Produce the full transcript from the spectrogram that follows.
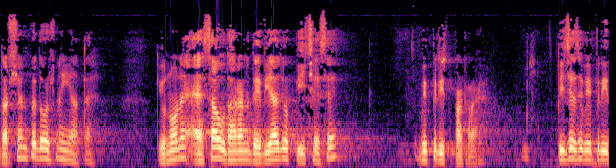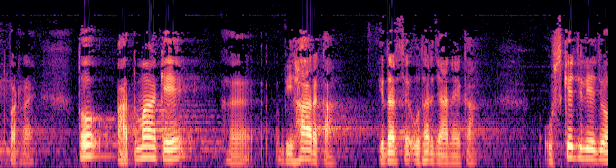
दर्शन पे दोष नहीं आता है कि उन्होंने ऐसा उदाहरण दे दिया जो पीछे से विपरीत पड़ रहा है। पीछे से विपरीत पड़ रहा है। तो आत्मा के विहार का इधर से उधर जाने का उसके लिए जो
